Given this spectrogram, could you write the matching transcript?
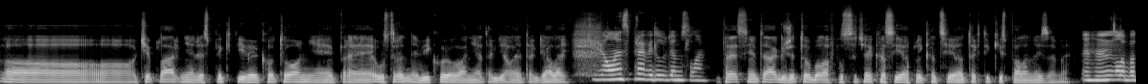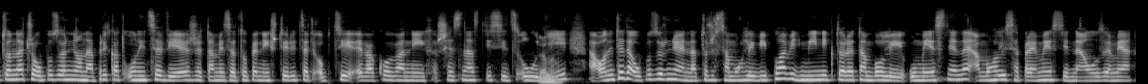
uh, teplárne, respektíve kotolne pre ústredné vykurovanie a tak ďalej a tak ďalej. Čiže len spraviť ľuďom zle. Presne tak, že to bola v podstate akási aplikácia taktiky spálenej zeme. Uh-huh, lebo to, na čo upozornil napríklad UNICEF vie, že tam je zatopených 40 obcí, evakuovaných 16 tisíc ľudí ano. a oni teda upozorňujú aj na to, že sa mohli vyp- vyplaviť míny, ktoré tam boli umiestnené a mohli sa premiestniť na územia,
